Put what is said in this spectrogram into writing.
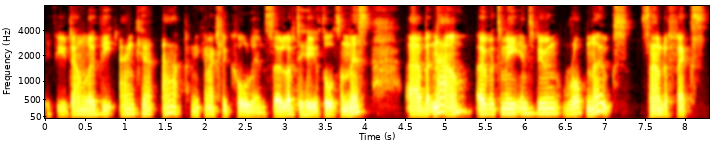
if you download the Anchor app and you can actually call in. So, love to hear your thoughts on this. Uh, but now, over to me interviewing Rob Nokes, sound effects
